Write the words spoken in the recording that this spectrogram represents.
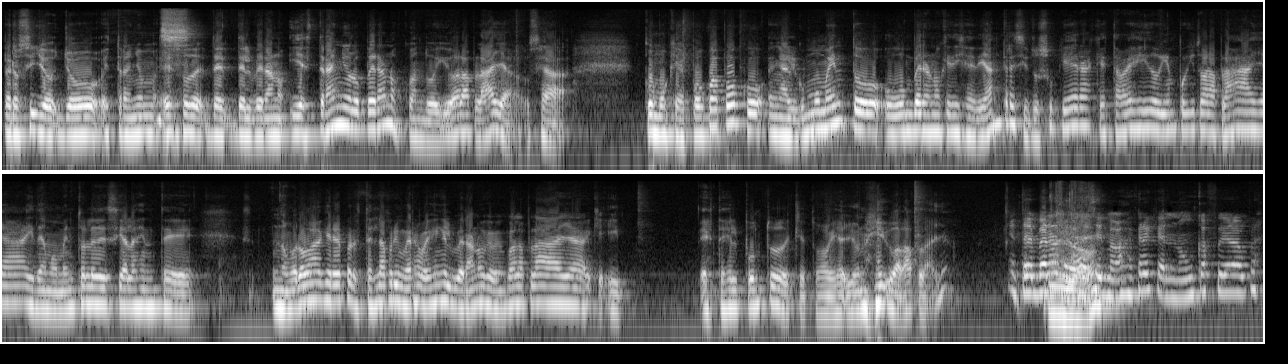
Pero sí, yo, yo extraño eso de- de- del verano. Y extraño los veranos cuando iba a la playa. O sea, como que poco a poco, en algún momento hubo un verano que dije, diantre, si tú supieras que esta vez he ido bien poquito a la playa. Y de momento le decía a la gente, no me lo vas a querer, pero esta es la primera vez en el verano que vengo a la playa y, que- y este es el punto de que todavía yo no he ido a la playa. Este verano me vas a decir, ¿me vas a creer que nunca fui a la playa?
